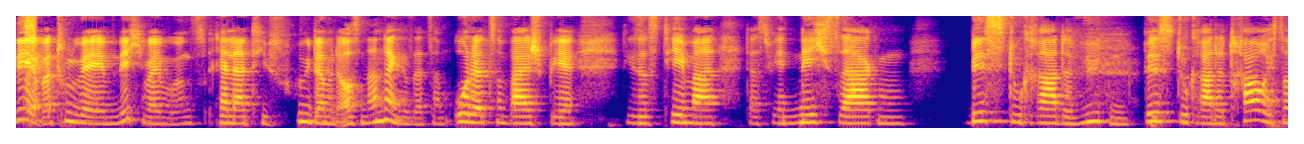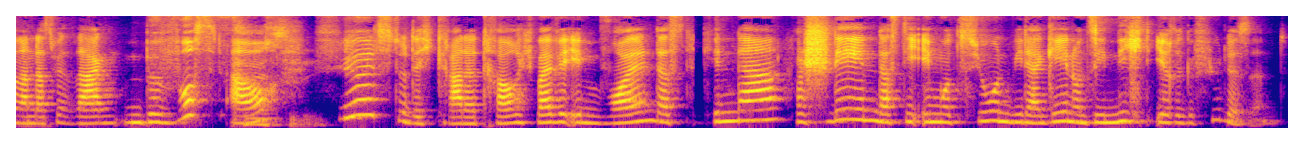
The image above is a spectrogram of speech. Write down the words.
Nee, aber tun wir eben nicht, weil wir uns relativ früh damit auseinandergesetzt haben. Oder zum Beispiel dieses Thema, dass wir nicht sagen, bist du gerade wütend, bist du gerade traurig, sondern dass wir sagen, bewusst auch, Fühlst du dich? fühlst du dich gerade traurig, weil wir eben wollen, dass Kinder verstehen, dass die Emotionen wieder gehen und sie nicht ihre Gefühle sind.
